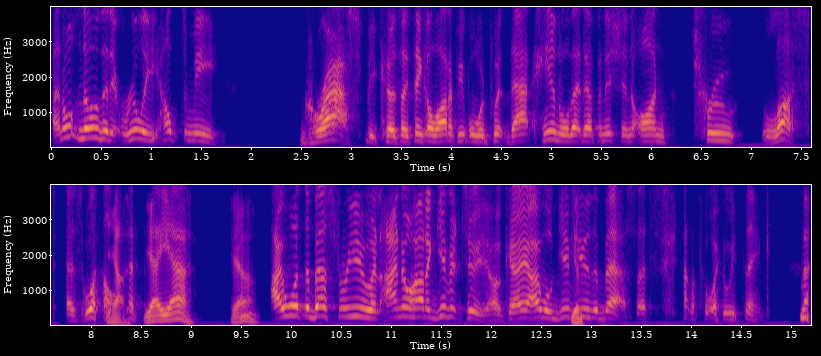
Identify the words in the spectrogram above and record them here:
I don't know that it really helped me grasp because I think a lot of people would put that handle, that definition on true lust as well. Yeah, yeah, yeah. Yeah. I want the best for you and I know how to give it to you. Okay. I will give yep. you the best. That's kind of the way we think.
